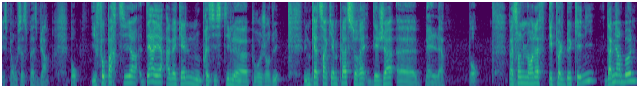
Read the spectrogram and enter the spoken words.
espérons que ça se passe bien. Bon, il faut partir derrière avec elle, nous précise-t-il euh, pour aujourd'hui. Une 4-5e place serait déjà euh, belle. Bon. Passons au numéro 9, Étoile de Kenny. Damien Bone,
